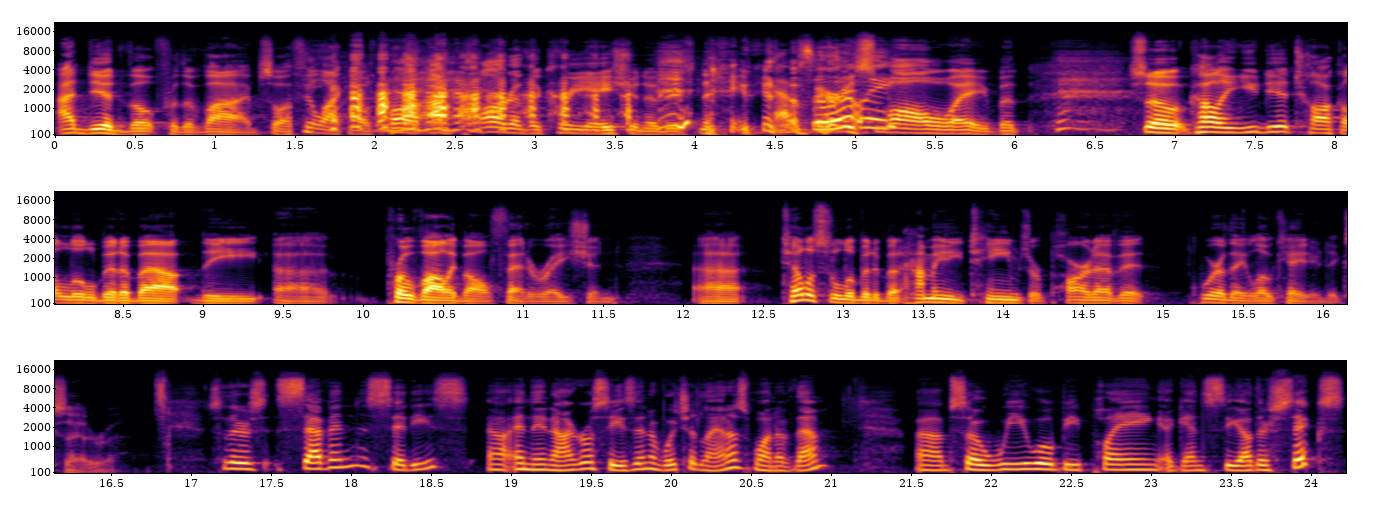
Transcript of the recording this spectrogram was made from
I did vote for the vibe, so I feel like I was part, I'm part of the creation of this name in a very small way. But so, Colleen, you did talk a little bit about the uh, Pro Volleyball Federation. Uh, tell us a little bit about how many teams are part of it, where are they located, et cetera. So there's seven cities uh, in the inaugural season, of which Atlanta is one of them. Um, so we will be playing against the other six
